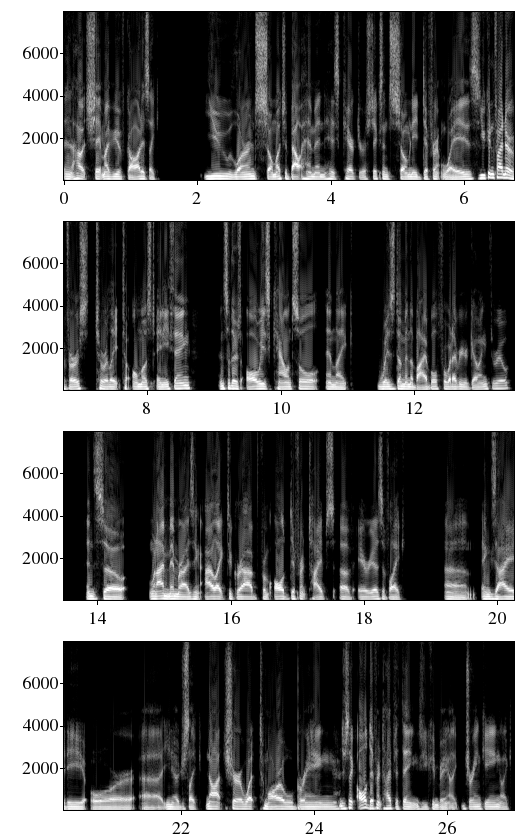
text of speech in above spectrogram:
and how it shaped my view of God is like you learn so much about him and his characteristics in so many different ways. You can find a verse to relate to almost anything. And so there's always counsel and like wisdom in the Bible for whatever you're going through. And so when I'm memorizing, I like to grab from all different types of areas of like um, anxiety or, uh, you know, just like not sure what tomorrow will bring, just like all different types of things. You can bring like drinking, like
